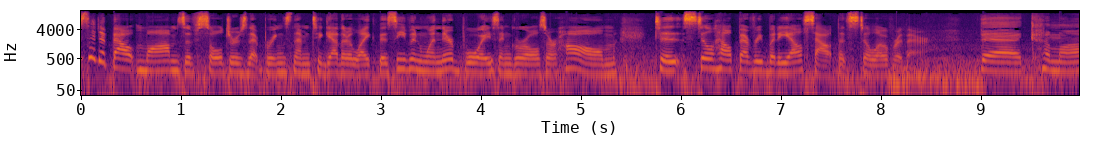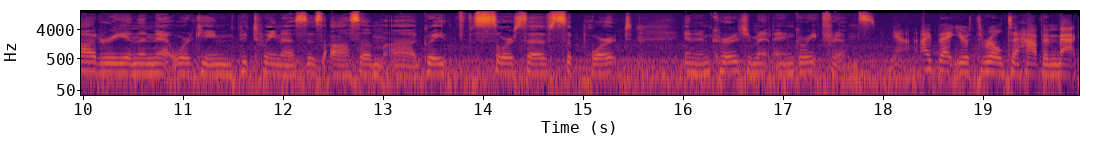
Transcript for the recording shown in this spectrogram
is it about moms of soldiers that brings them together like this, even when their boys and girls are home, to still help everybody else out that's still over there? The camaraderie and the networking between us is awesome. Uh, great source of support and encouragement and great friends. Yeah, I bet you're thrilled to have him back.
